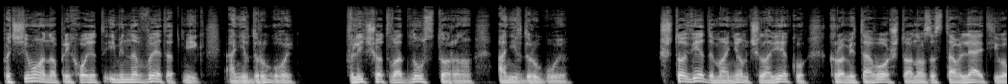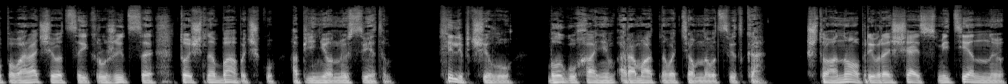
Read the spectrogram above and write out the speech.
Почему оно приходит именно в этот миг, а не в другой? Влечет в одну сторону, а не в другую? Что ведомо о нем человеку, кроме того, что оно заставляет его поворачиваться и кружиться точно бабочку, опьяненную светом? Или пчелу, благоуханием ароматного темного цветка? Что оно превращает в сметенную,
